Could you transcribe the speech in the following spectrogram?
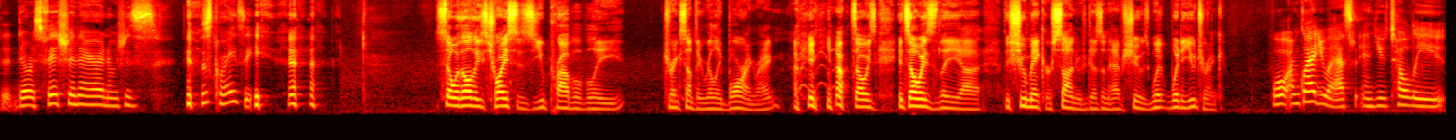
there was fish in there and it was just it was crazy. So with all these choices, you probably drink something really boring, right? I mean, you know, it's always it's always the uh, the shoemaker's son who doesn't have shoes. What what do you drink? Well, I'm glad you asked, and you totally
